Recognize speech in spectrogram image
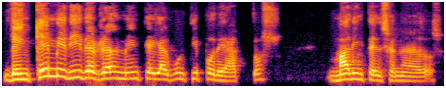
de en qué medida realmente hay algún tipo de actos malintencionados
